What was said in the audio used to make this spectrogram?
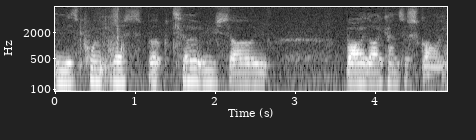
in this pointless book too so bye like and subscribe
